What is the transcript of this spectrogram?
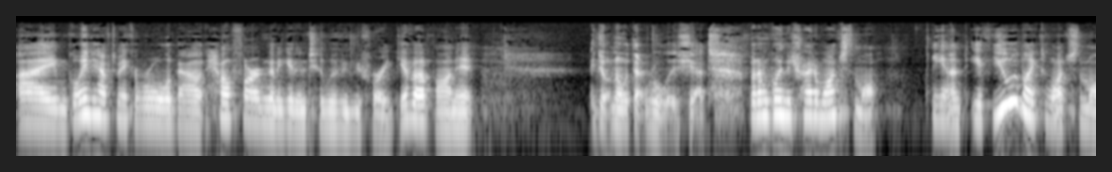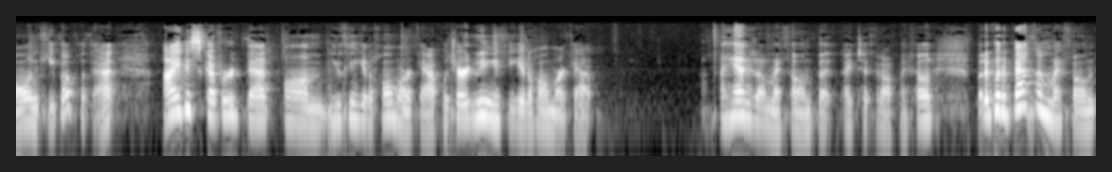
I'm going to have to make a rule about how far I'm going to get into a movie before I give up on it. I don't know what that rule is yet, but I'm going to try to watch them all. And if you would like to watch them all and keep up with that, I discovered that um, you can get a Hallmark app, which I already knew you could get a Hallmark app. I had it on my phone, but I took it off my phone. But I put it back on my phone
